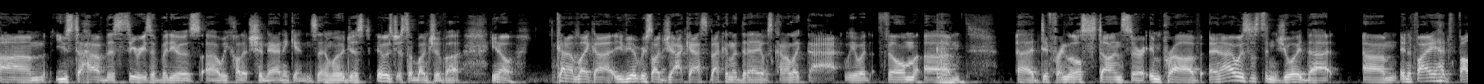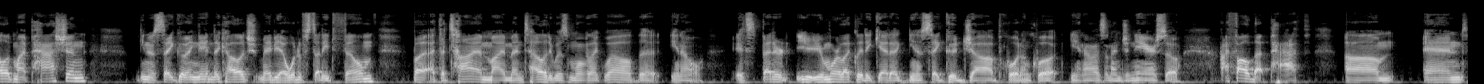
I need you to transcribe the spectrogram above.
um, used to have this series of videos. Uh, we called it shenanigans, and we would just, it was just a bunch of, uh, you know, kind of like, uh, if you ever saw Jackass back in the day, it was kind of like that. We would film um, different little stunts or improv, and I always just enjoyed that. Um, and if I had followed my passion, you know, say going into college, maybe I would have studied film. But at the time, my mentality was more like, well, the, you know, it's better, you're more likely to get a, you know, say good job, quote unquote, you know, as an engineer. So I followed that path. Um, and,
